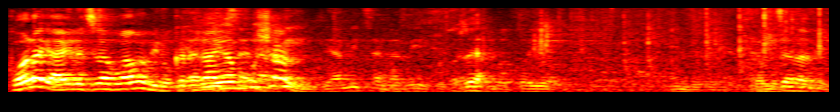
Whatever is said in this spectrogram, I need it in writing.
כל היין אצל אברהם אבינו כנראה היה מבושל. זה המיץ ענבים באותו יום. להבין.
